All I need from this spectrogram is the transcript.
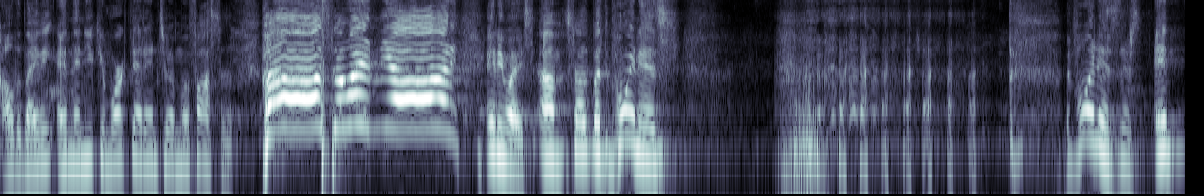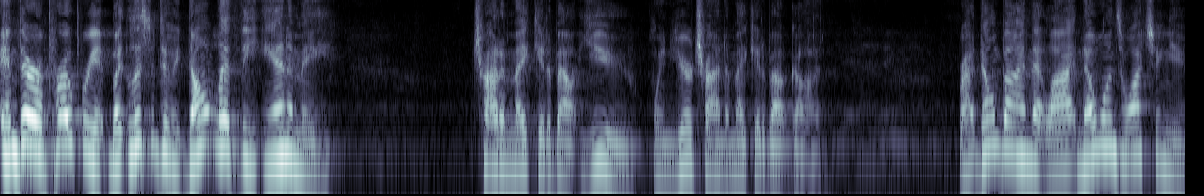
Hold the baby, and then you can work that into a Mufasa. Anyways, um, so but the point is, The point is, there's, and, and they're appropriate, but listen to me. Don't let the enemy try to make it about you when you're trying to make it about God. Right? Don't buy in that lie. No one's watching you.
